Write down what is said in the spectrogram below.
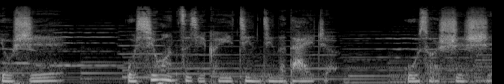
有时，我希望自己可以静静的待着，无所事事，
